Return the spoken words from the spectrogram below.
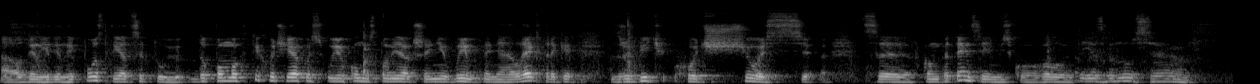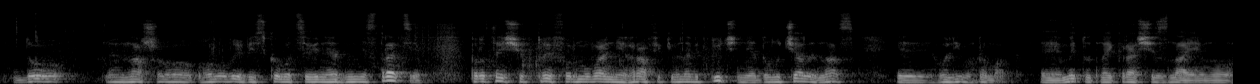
один єдиний пост. Я цитую: допомогти, хоч якось у якомусь пом'якшенні вимкнення електрики, зробіть хоч щось. Це в компетенції міського голови. Я звернувся до нашого голови військово-цивільної адміністрації про те, щоб при формуванні графіків на відключення долучали нас, е, голів громад. Е, Ми тут найкраще знаємо,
